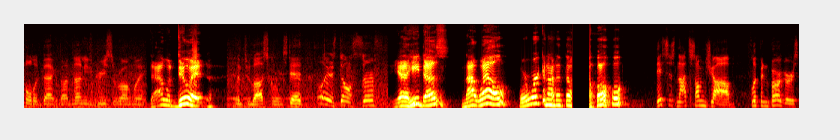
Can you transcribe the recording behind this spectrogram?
folded back about 90 degrees the wrong way. That would do it. Went through law school instead. Lawyers don't surf. Yeah, he does. Not well. We're working on it though. This is not some job flipping burgers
